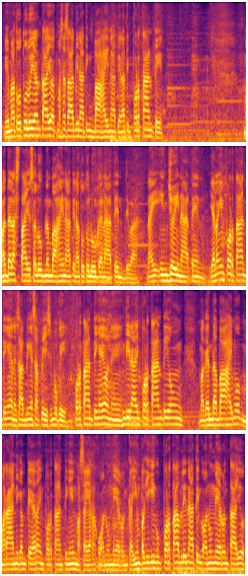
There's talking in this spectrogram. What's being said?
May matutuluyan tayo at masasabi nating bahay natin. At importante, madalas tayo sa loob ng bahay natin natutulugan natin, di ba? Nai-enjoy natin. Yan ang importante ngayon. Sabi nga sa Facebook eh, importante ngayon eh. Hindi na importante yung maganda bahay mo, marami kang pera. Importante ngayon, masaya ka kung anong meron ka. Yung pagiging komportable natin kung anong meron tayo.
